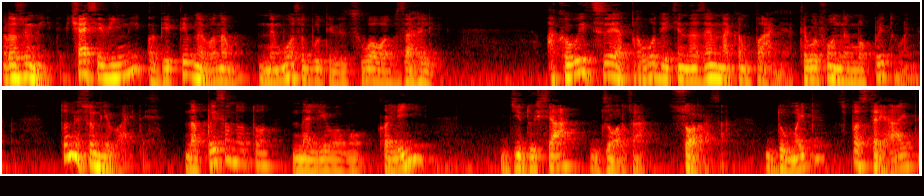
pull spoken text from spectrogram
розумійте, в часі війни об'єктивною вона не може бути від слова взагалі. А коли це проводить іноземна компанія телефонним опитуванням, то не сумнівайтесь, написано то на лівому коліні дідуся Джорджа Сороса. Думайте, спостерігайте,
